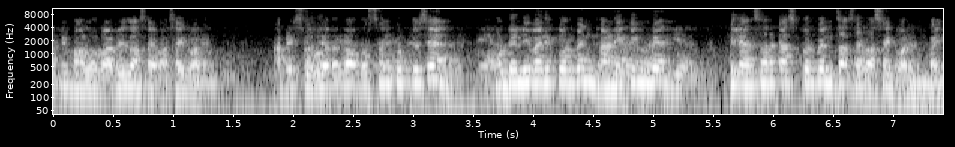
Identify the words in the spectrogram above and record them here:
আপনি ভালোভাবে যাচাই বাছাই করেন। আপনি সৌদি আরবে অবস্থান করতেছেন ফুড ডেলিভারি করবেন, গাড়ি কিনবেন ফ্রিল্যান্সার কাজ করবেন, যাচাই বাছাই করেন ভাই।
